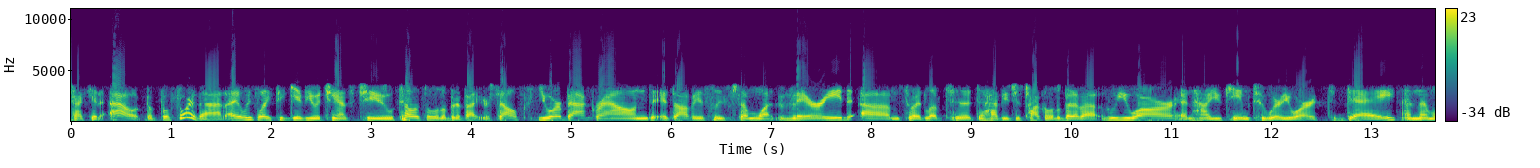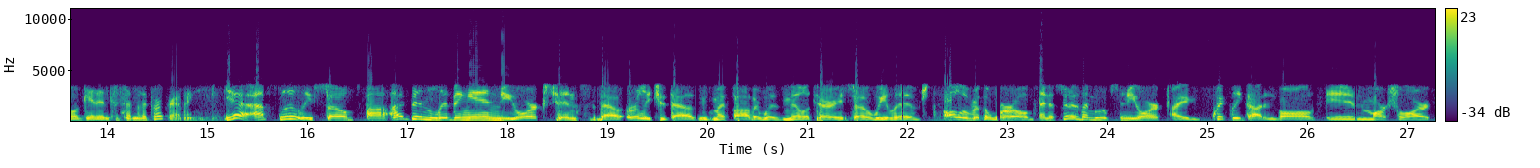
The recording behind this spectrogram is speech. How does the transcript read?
check it out. But before that, I always like to give you a chance to tell us a little bit about yourself, your background. It's obviously somewhat varied, um, so I'd love to, to have you just talk a little bit about who you are and how you came to where you are today, and then we'll get into some of the programming. Yeah, absolutely. So uh, I've been living in New York since about early 2000s. My father was military, so we lived all over the world. And as soon as I moved to New York, I quickly got involved in martial arts.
